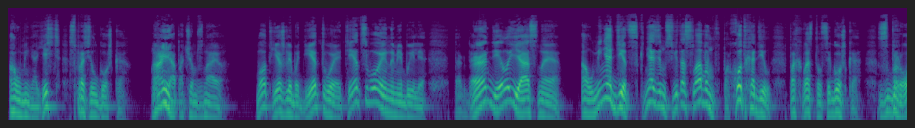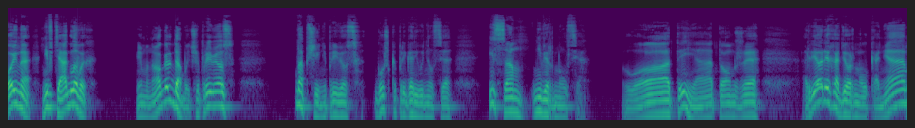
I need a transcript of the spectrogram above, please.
«А у меня есть?» — спросил Гошка. «А я почем знаю? Вот ежели бы дед твой, отец воинами были, тогда дело ясное». А у меня дед с князем Святославом в поход ходил, — похвастался Гошка. Сбройно, не в тягловых. И много ли добычи привез? Вообще не привез. Гошка пригорюнился и сам не вернулся. Вот и я о том же. Рерих одернул коня,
